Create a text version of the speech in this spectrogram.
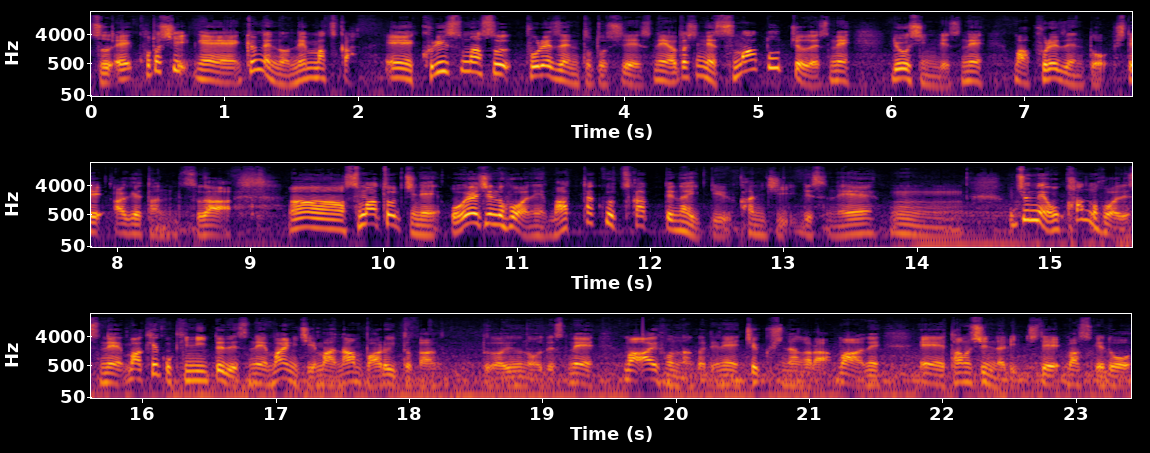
末、え、今年、えー、去年の年末か、えー、クリスマスプレゼントとしてですね、私ね、スマートウォッチをですね、両親にですね、まあ、プレゼントしてあげたんですが、うん、スマートウォッチね、親父の方はね、全く使ってないっていう感じですね。うん。うちね、おかんの方はですね、まあ結構気に入ってですね、毎日、まあ何歩歩いとか、とかいうのをですね、まあ iPhone なんかでね、チェックしながら、まあね、えー、楽しんだりしてますけど、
